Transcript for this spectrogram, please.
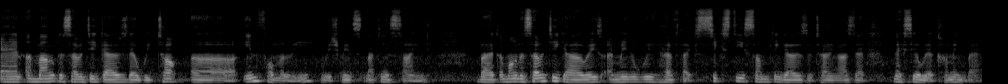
Yeah. And among the 70 galleries that we talk uh, informally, which means nothing is signed, but among the 70 galleries, I mean, we have like 60 something galleries are telling us that next year we are coming back.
